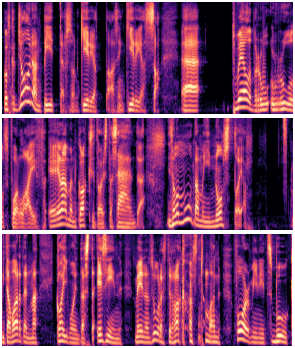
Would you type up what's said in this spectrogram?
Koska Jordan Peterson kirjoittaa sen kirjassa ää, 12 Rules for Life, elämän 12 sääntöä. Niin siellä on muutamia nostoja, mitä varten mä kaivoin tästä esiin meidän suuresti rakastaman Four Minutes Book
